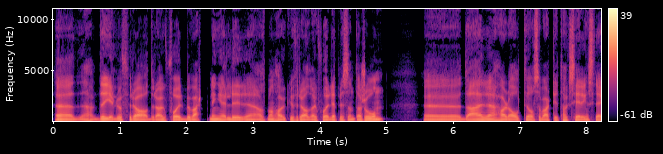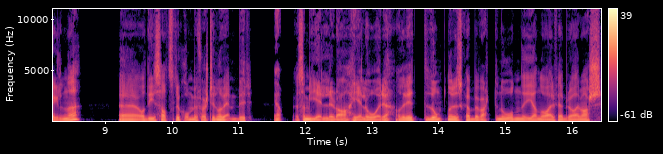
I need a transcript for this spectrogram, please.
det- gjelder jo fradrag for bevertning, eller altså man har jo ikke fradrag for representasjon. Eh, der har det alltid også vært i takseringsreglene, eh, og de satsene kommer først i november. Ja. Som gjelder da hele året. Og det er litt dumt når du skal beverte noen i januar, februar, mars,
